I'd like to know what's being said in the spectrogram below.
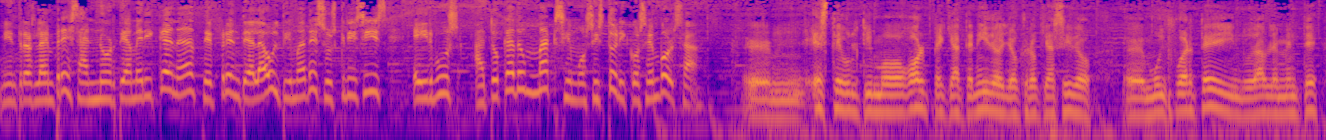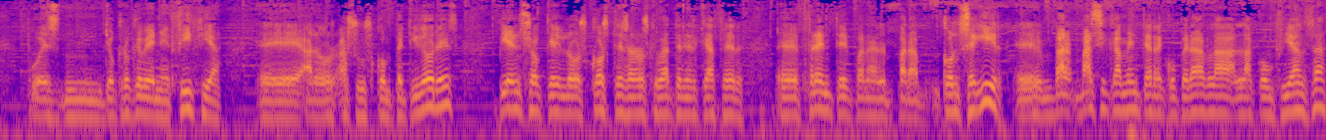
mientras la empresa norteamericana hace frente a la última de sus crisis, Airbus ha tocado máximos históricos en bolsa. Em, este último golpe que ha tenido yo creo que ha sido eh, muy fuerte e indudablemente pues mm, yo creo que beneficia eh, a, sus competidores. Pienso que los costes a los que va a tener que hacer eh, frente para, para conseguir eh, básicamente recuperar la, confianza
